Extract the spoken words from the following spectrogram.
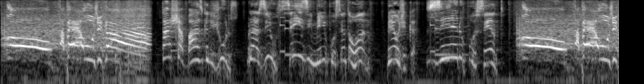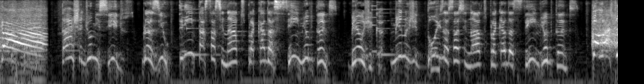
Gol da Bélgica! Taxa básica de juros: Brasil 6,5% ao ano, Bélgica 0%. Gol da Bélgica! Taxa de homicídios: Brasil 30 assassinatos para cada 100 mil habitantes, Bélgica menos de 2 assassinatos para cada 100 mil habitantes. Golaço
